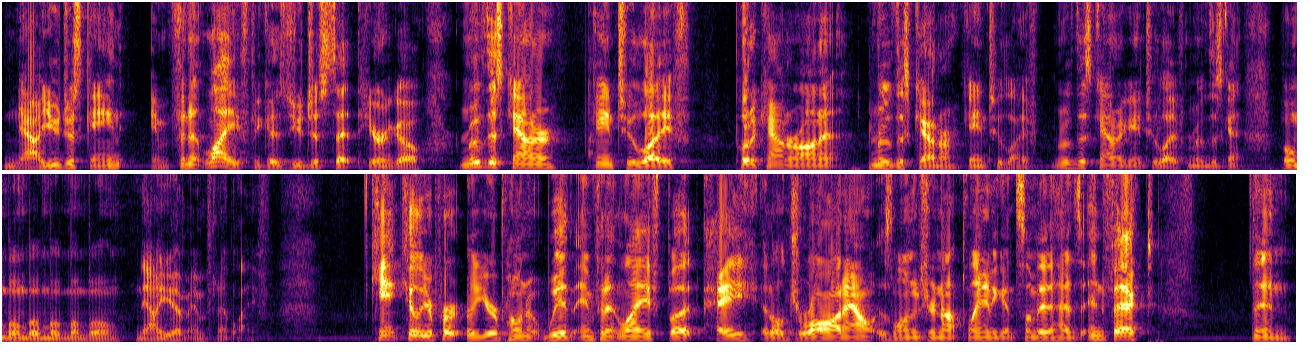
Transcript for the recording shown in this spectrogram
now you just gain infinite life because you just sit here and go, remove this counter, gain two life, put a counter on it, remove this counter, gain two life, remove this counter, gain two life, remove this counter, boom, boom, boom, boom, boom, boom. Now you have infinite life. Can't kill your your opponent with infinite life, but hey, it'll draw it out as long as you're not playing against somebody that has infect. Then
